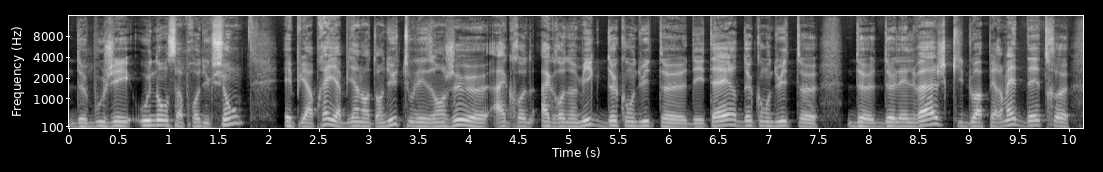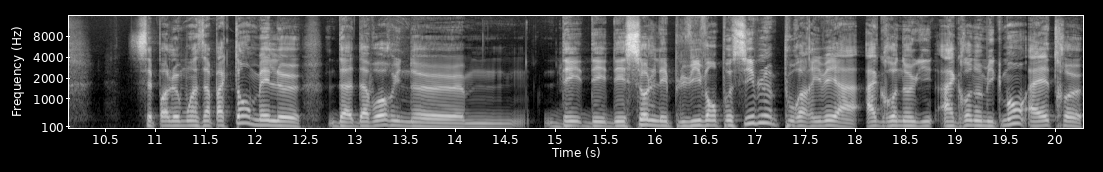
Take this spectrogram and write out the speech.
de bouger ou non sa production. Et puis après, il y a bien entendu tous les enjeux agronomiques de conduite des terres, de conduite de, de l'élevage qui doit permettre d'être c'est pas le moins impactant, mais le, d'avoir une, euh, des, des, sols les plus vivants possibles pour arriver à agronomiquement à être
